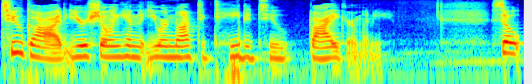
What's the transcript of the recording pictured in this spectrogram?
to God you're showing him that you are not dictated to by your money. So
